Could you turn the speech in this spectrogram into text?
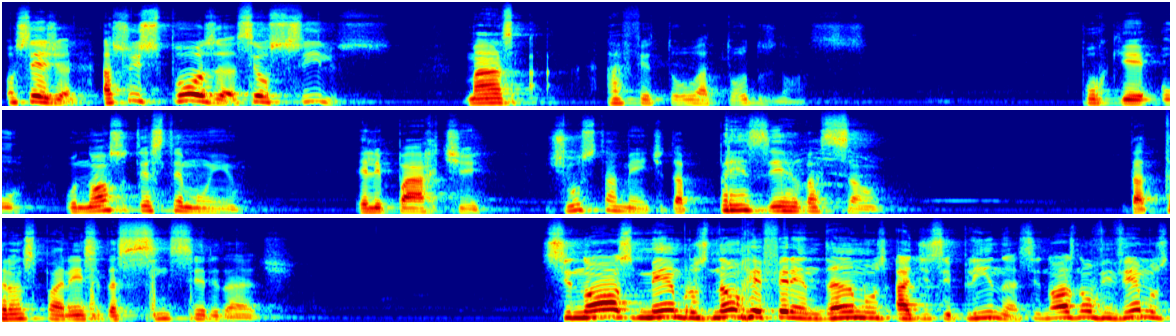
ou seja, a sua esposa, seus filhos, mas afetou a todos nós. Porque o, o nosso testemunho, ele parte justamente da preservação da transparência, da sinceridade. Se nós, membros, não referendamos a disciplina, se nós não vivemos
